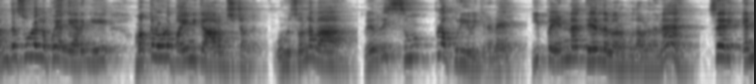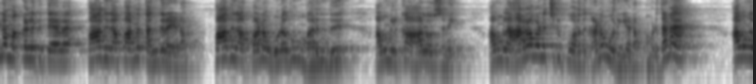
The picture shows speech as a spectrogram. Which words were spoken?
அந்த சூழல்ல போய் அங்கே இறங்கி மக்களோட பயணிக்க ஆரம்பிச்சிட்டாங்க. ஒன்று சொல்லவா? வெரி சிம்பிளா புரிய வைக்கிறேனே. இப்போ என்ன தேர்தல் வரப்போகுது அவ்வளோதானே சரி என்ன மக்களுக்கு தேவை? பாதுகாப்பான தங்குற இடம். பாதுகாப்பான உணவு மருந்து அவங்களுக்கு ஆலோசனை. அவங்கள அரவணைச்சிட்டு போகிறதுக்கான ஒரு இடம். அப்படி தானே அவங்க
